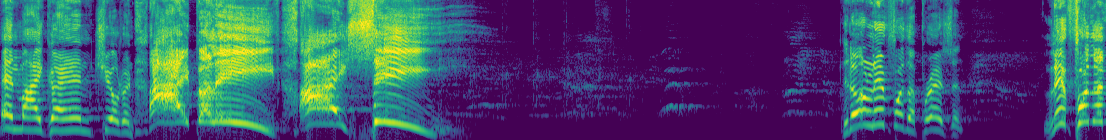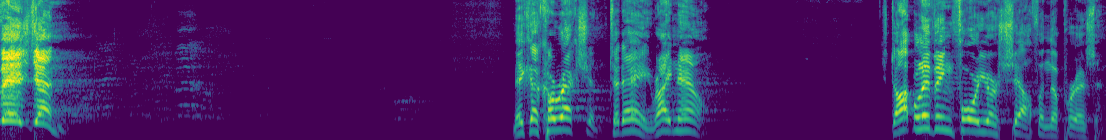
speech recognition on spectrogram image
and my grandchildren. I believe, I see. You don't live for the present, live for the vision. Make a correction today, right now. Stop living for yourself in the present.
